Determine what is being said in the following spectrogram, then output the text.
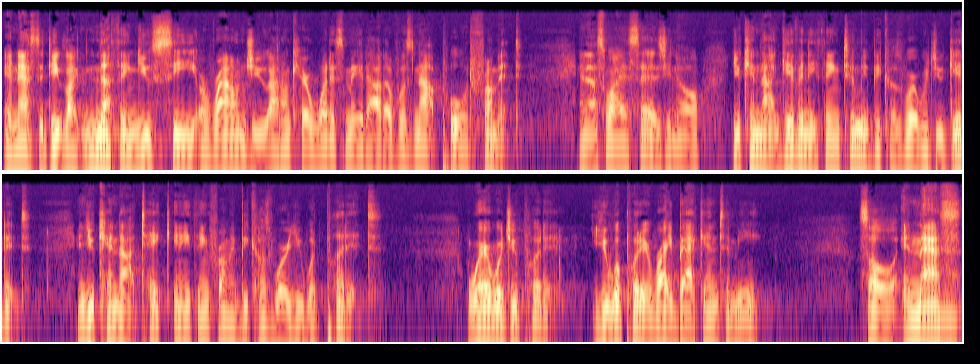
and that's the deep, like nothing you see around you, I don't care what it's made out of, was not pulled from it. And that's why it says, you know, you cannot give anything to me because where would you get it? And you cannot take anything from me because where you would put it. Where would you put it? You will put it right back into me. So, and that's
